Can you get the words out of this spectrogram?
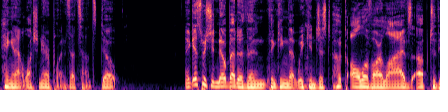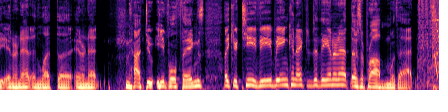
hanging out watching airplanes. That sounds dope. I guess we should know better than thinking that we can just hook all of our lives up to the internet and let the internet not do evil things. Like your TV being connected to the internet, there's a problem with that.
